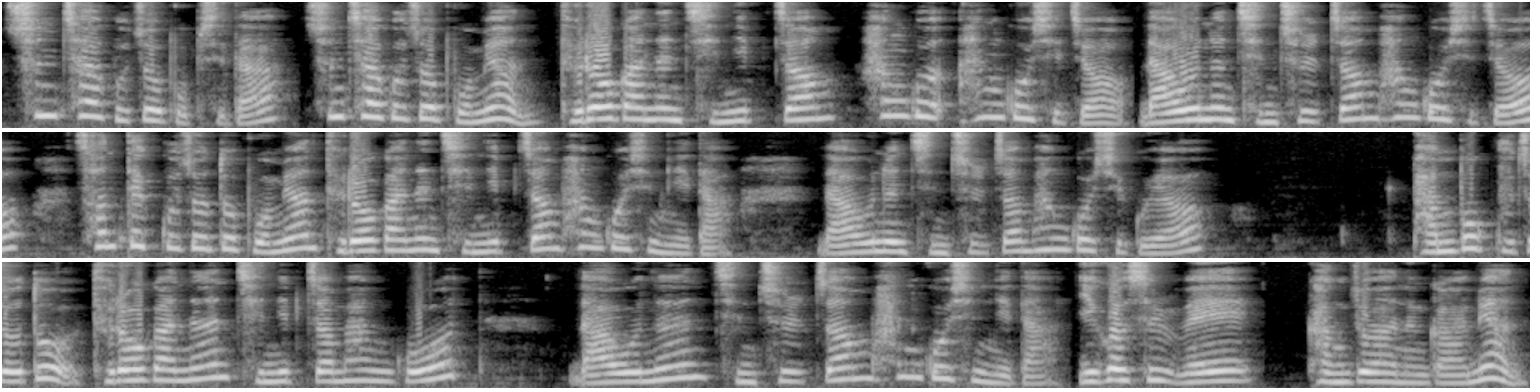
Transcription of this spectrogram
순차 구조 봅시다. 순차 구조 보면 들어가는 진입점 한, 곳, 한 곳이죠. 나오는 진출점 한 곳이죠. 선택 구조도 보면 들어가는 진입점 한 곳입니다. 나오는 진출점 한 곳이고요. 반복 구조도 들어가는 진입점 한 곳, 나오는 진출점 한 곳입니다. 이것을 왜 강조하는가 하면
